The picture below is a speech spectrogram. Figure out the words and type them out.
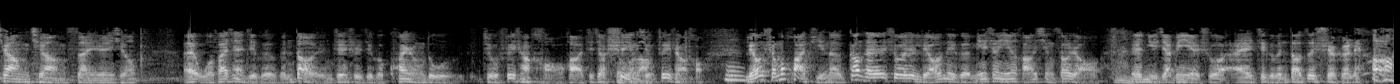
锵锵三人行，哎，我发现这个文道人真是这个宽容度就非常好哈，这叫适应性非常好。嗯聊什么话题呢？刚才说是聊那个民生银行性骚扰，嗯呃，女嘉宾也说，哎，这个文道最适合聊。哦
